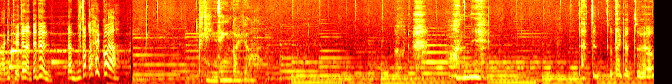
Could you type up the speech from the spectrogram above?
말이 되든 안 되든 난 무조건 할 거야. 그게 인생인걸요. 언니 나 좀 토닥여줘요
